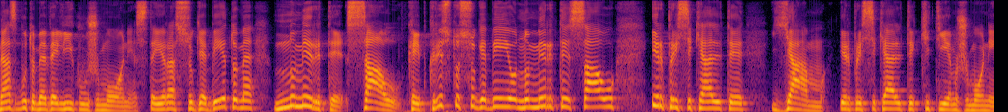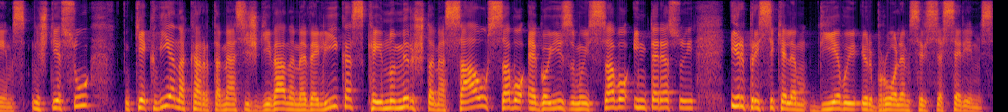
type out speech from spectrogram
mes būtume Velykų žmonės. Tai yra sugebėtume numirti savo, kaip Kristus sugebėjo numirti savo ir prisikelti jam ir prisikelti kitiems žmonėms. Iš tiesų, kiekvieną kartą mes išgyvename Velykas, kai numirštame savo, savo egoizmui, savo interesui ir prisikeliam Dievui ir broliams ir seserims.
